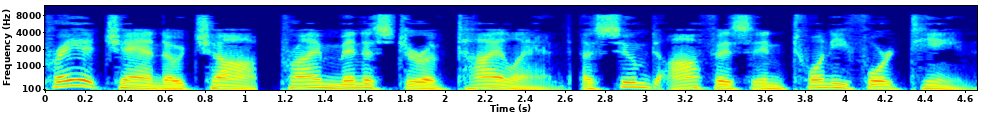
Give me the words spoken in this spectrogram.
Prayut Chan Ocha, Prime Minister of Thailand assumed office in 2014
